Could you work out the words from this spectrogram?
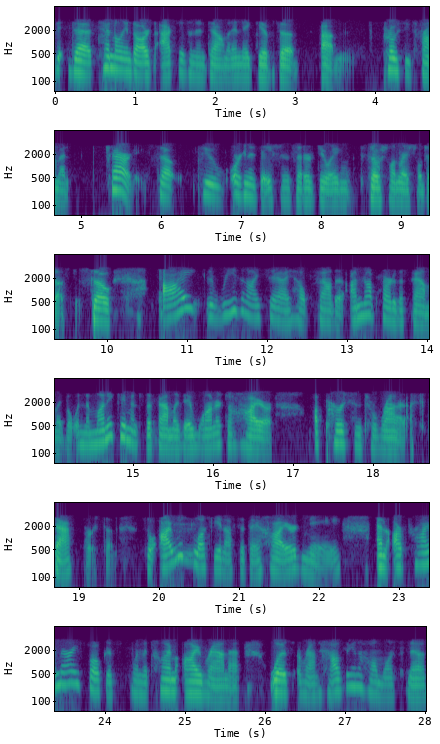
the, the $10 million acts as an endowment and they give the um, proceeds from it charity. So to organizations that are doing social and racial justice. So I the reason I say I helped found it, I'm not part of the family, but when the money came into the family, they wanted to hire a person to run it, a staff person. So I was mm-hmm. lucky enough that they hired me and our primary focus when the time I ran it was around housing and homelessness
